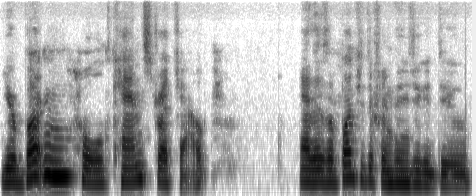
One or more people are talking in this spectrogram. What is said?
your buttonhole can stretch out. Now there's a bunch of different things you could do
